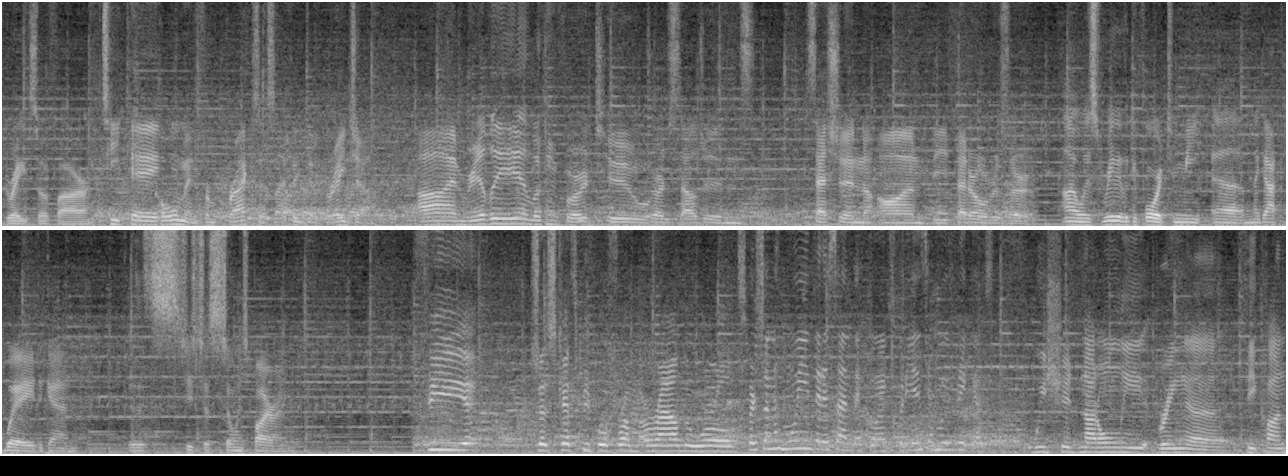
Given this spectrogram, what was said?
great so far. TK Coleman from Praxis, I think, did a great job. I'm really looking forward to George Selgin's session on the Federal Reserve. I was really looking forward to meet uh, Magatte Wade again, because she's just so inspiring. FEE just gets people from around the world. Personas muy interesantes con experiencias muy ricas. We should not only bring uh, FeeCon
